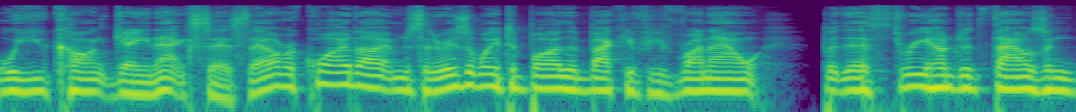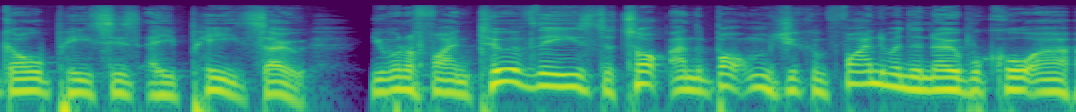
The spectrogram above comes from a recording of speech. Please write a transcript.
or you can't gain access. They are required items, so there is a way to buy them back if you've run out, but they're 300,000 gold pieces a piece. So you want to find two of these, the top and the bottoms. You can find them in the Noble Quarter.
